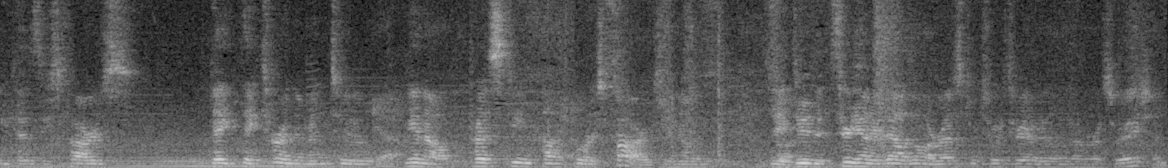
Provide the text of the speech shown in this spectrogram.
because these cars, they, they turn them into, Yeah. you know, pristine concours cars, you know. They do the three hundred thousand dollar restoration, two or three hundred thousand dollar restoration.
